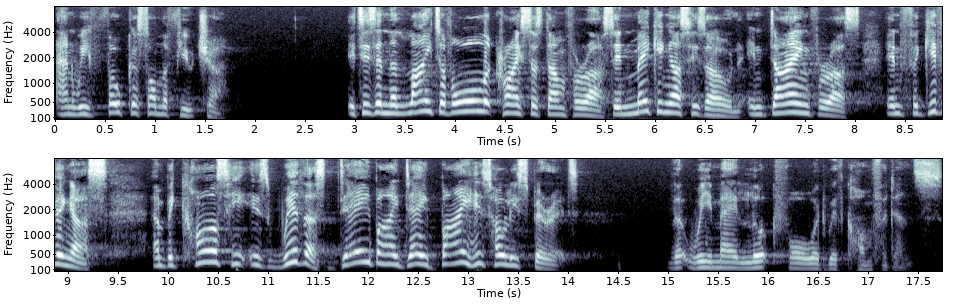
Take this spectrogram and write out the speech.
and we focus on the future. It is in the light of all that Christ has done for us, in making us his own, in dying for us, in forgiving us, and because he is with us day by day by his Holy Spirit, that we may look forward with confidence.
